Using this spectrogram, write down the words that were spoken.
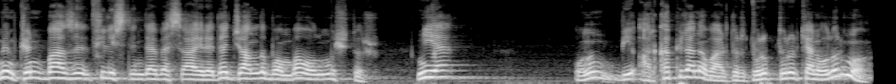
Mümkün bazı Filistin'de vesairede canlı bomba olmuştur. Niye? Onun bir arka planı vardır. Durup dururken olur mu?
